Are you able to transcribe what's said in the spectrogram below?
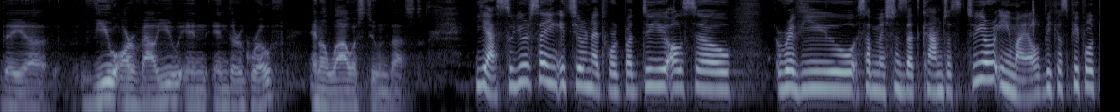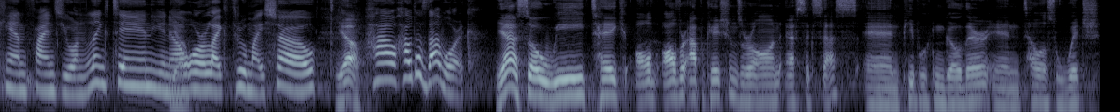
they uh, view our value in in their growth and allow us to invest. Yeah. So you're saying it's your network, but do you also review submissions that come just to your email because people can find you on LinkedIn, you know, yeah. or like through my show. Yeah. How how does that work? Yeah, so we take all, all of our applications are on F6S, and people can go there and tell us which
